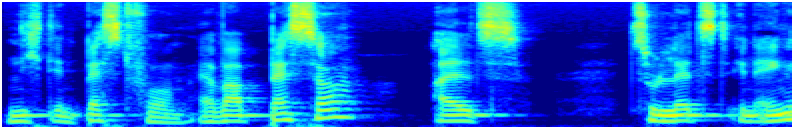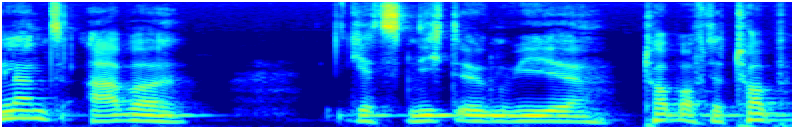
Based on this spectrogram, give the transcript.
nicht in Bestform. Er war besser als zuletzt in England, aber jetzt nicht irgendwie top of the top.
